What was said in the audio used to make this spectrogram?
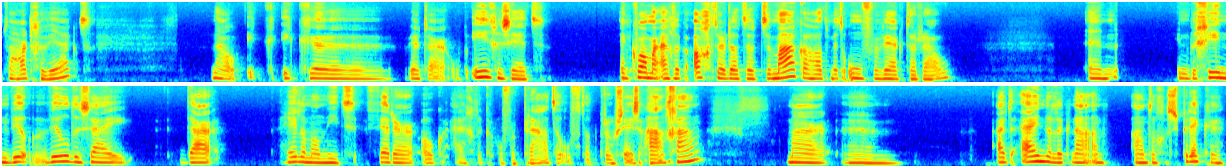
Te hard gewerkt. Nou, ik, ik uh, werd daarop ingezet. En kwam er eigenlijk achter dat het te maken had met onverwerkte rouw. En in het begin wilde zij daar helemaal niet verder ook eigenlijk over praten of dat proces aangaan. Maar ehm, uiteindelijk na een aantal gesprekken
